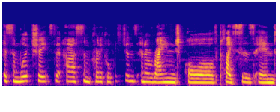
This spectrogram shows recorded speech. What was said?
is some worksheets that ask some critical questions in a range of places and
